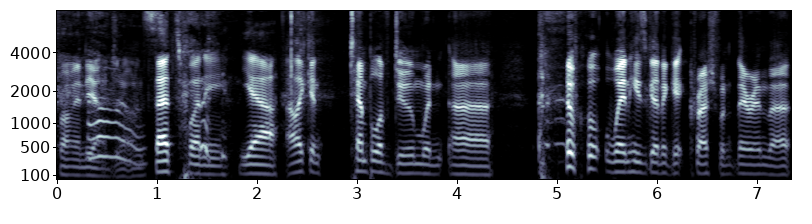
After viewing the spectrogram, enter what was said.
from Indiana Jones That's funny. Yeah. I like in Temple of Doom when uh, when he's gonna get crushed when they're in the,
